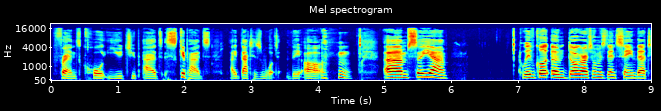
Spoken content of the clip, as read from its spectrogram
friends call YouTube ads skip ads. Like that is what they are. um, so yeah. We've got um, Doug R. Thomas then saying that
